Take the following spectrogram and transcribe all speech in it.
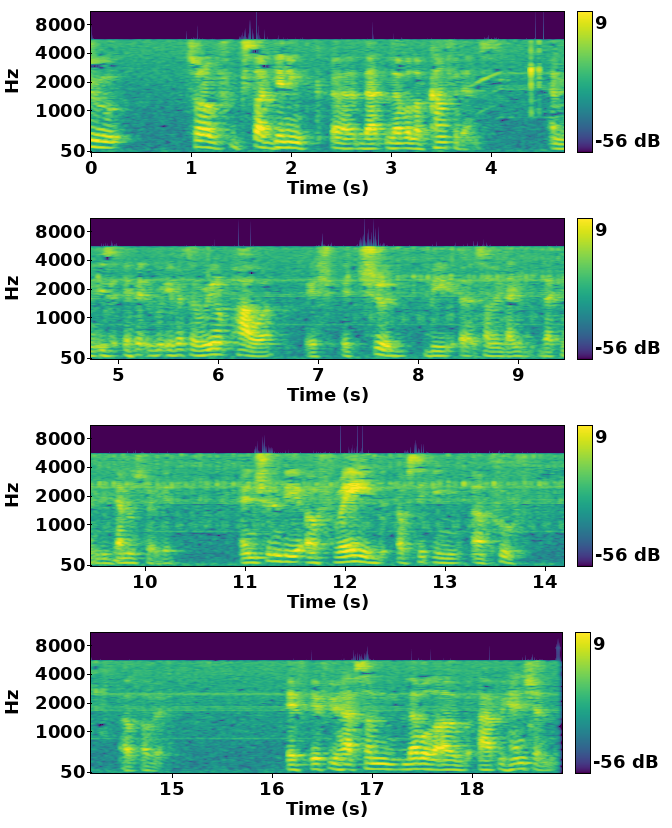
to sort of start gaining uh, that level of confidence. I mean, if, it, if, it's a real power, it, it should be uh, something that, can be demonstrated. And you shouldn't be afraid of seeking uh, proof of, of it. If, if you have some level of apprehension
